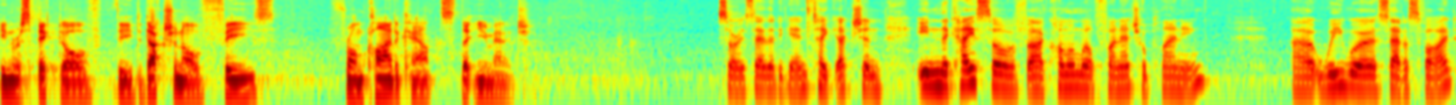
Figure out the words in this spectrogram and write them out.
in respect of the deduction of fees from client accounts that you manage? Sorry, say that again. Take action. In the case of uh, Commonwealth Financial Planning, uh, we were satisfied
